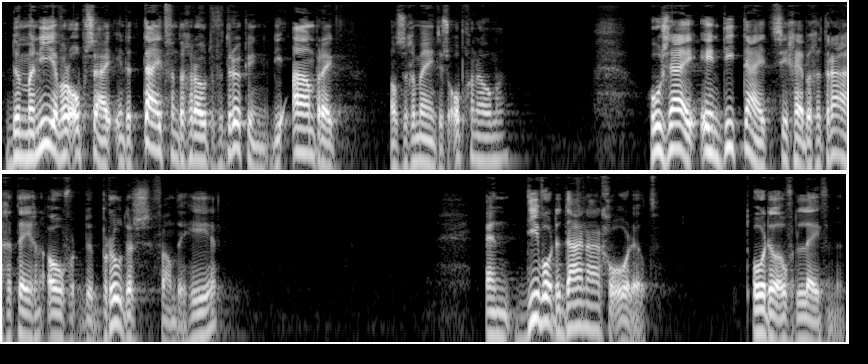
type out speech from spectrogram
de manier waarop zij in de tijd van de grote verdrukking, die aanbreekt als de gemeente is opgenomen. Hoe zij in die tijd zich hebben gedragen tegenover de broeders van de Heer. En die worden daarnaar geoordeeld. Het oordeel over de levenden.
